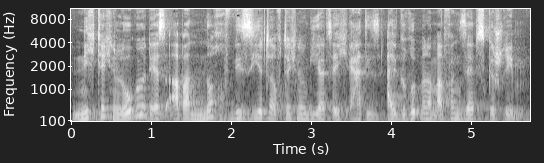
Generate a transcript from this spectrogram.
nicht Technologe, der ist aber noch visierter auf Technologie als ich. Er hat diese Algorithmen am Anfang selbst geschrieben.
